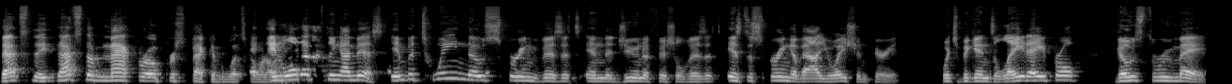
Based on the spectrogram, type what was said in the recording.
that's the that's the macro perspective of what's going and on. And one other thing I missed in between those spring visits and the June official visits is the spring evaluation period which begins late April, goes through May.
